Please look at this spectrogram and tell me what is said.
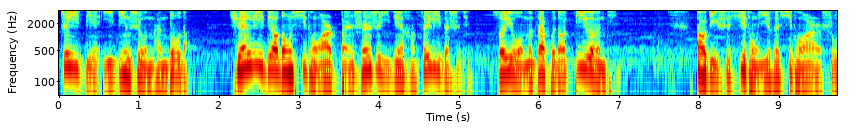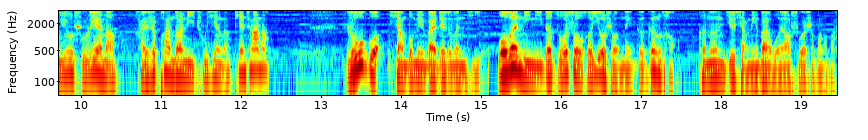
这一点一定是有难度的。全力调动系统二本身是一件很费力的事情。所以，我们再回到第一个问题。到底是系统一和系统二孰优孰劣呢？还是判断力出现了偏差呢？如果想不明白这个问题，我问你，你的左手和右手哪个更好？可能你就想明白我要说什么了吧？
